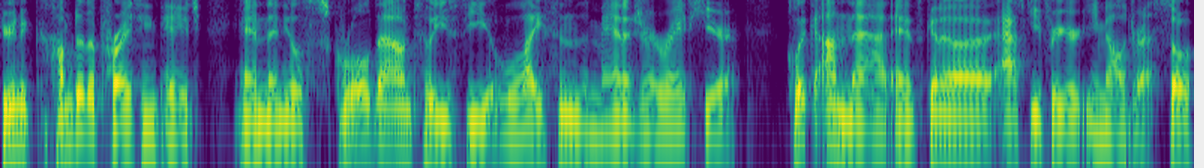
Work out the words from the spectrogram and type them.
you're gonna come to the pricing page and then you'll scroll down till you see License Manager right here. Click on that and it's gonna ask you for your email address. So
